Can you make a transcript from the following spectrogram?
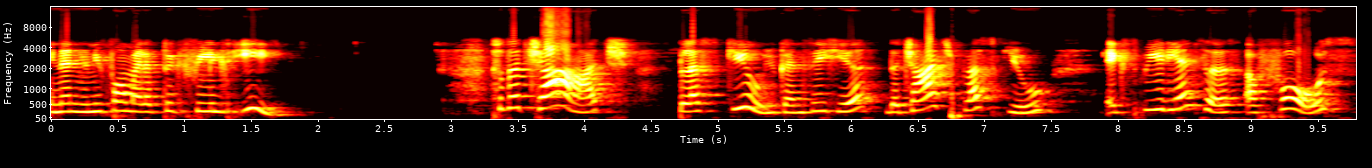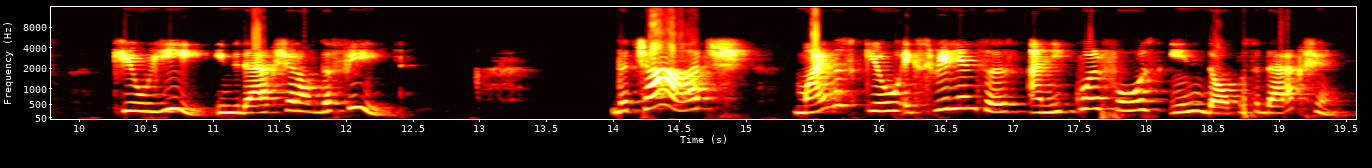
in an uniform electric field E. So the charge plus Q, you can see here, the charge plus Q experiences a force QE in the direction of the field. The charge minus Q experiences an equal force in the opposite direction.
